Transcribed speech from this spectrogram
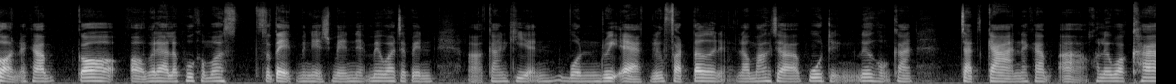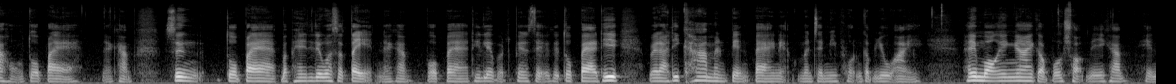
ก่อนนะครับก็เวลาเราพูดคำว่า state management เนี่ยไม่ว่าจะเป็นการเขียนบน React หรือ Flutter เนี่ยเรามักจะพูดถึงเรื่องของการจัดการนะครับเขาเรียกว่าค่าของตัวแปรนะครับ ซึ่ง ตัวแปรประเภทที่เรียกว่า state นะครับตัวแปรที่เรียกว่าประเภท state ก็คือตัวแปรที่เวลาที่ค่ามันเปลี่ยนแปลงเนี่ยมันจะมีผลกับ UI ให้มองง่ายๆกับเวิร์กช็อปนี้ครับ เห็น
